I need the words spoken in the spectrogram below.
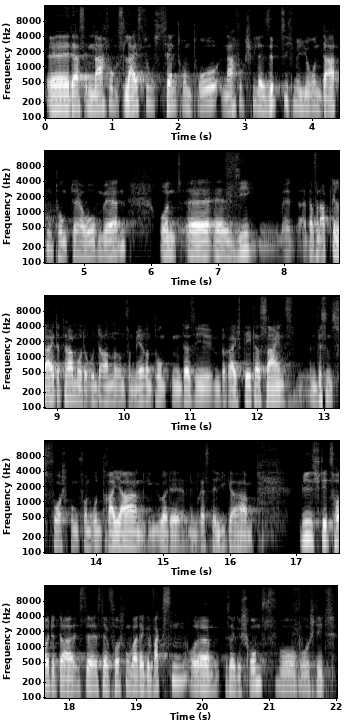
äh, dass im Nachwuchsleistungszentrum pro Nachwuchsspieler 70 Millionen Datenpunkte erhoben werden und äh, äh, Sie davon abgeleitet haben oder unter anderem von mehreren Punkten, dass Sie im Bereich Data Science einen Wissensvorsprung von rund drei Jahren gegenüber der, dem Rest der Liga haben. Wie steht es heute da? Ist der, ist der Vorsprung weiter gewachsen oder ist er geschrumpft? Wo, wo steht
